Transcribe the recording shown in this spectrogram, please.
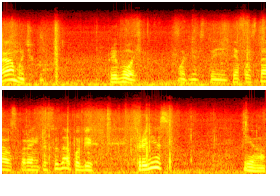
рамочку, прибой, от він стоїть. Я поставив скоренько сюди, побіг, приніс його.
